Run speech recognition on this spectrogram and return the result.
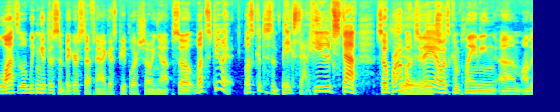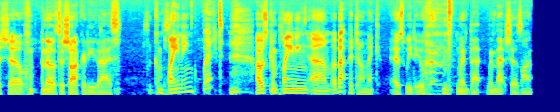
lots. We can get to some bigger stuff now. I guess people are showing up, so let's do it. Let's get to some big stuff, huge stuff. So Bravo. Today I was complaining um, on the show. I know it's a shocker to you guys. Complaining? What? I was complaining um, about Potomac, as we do when that when that show's on.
